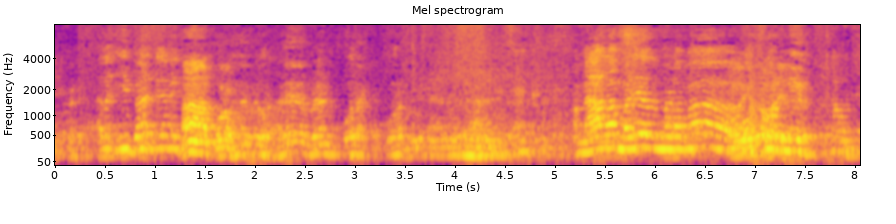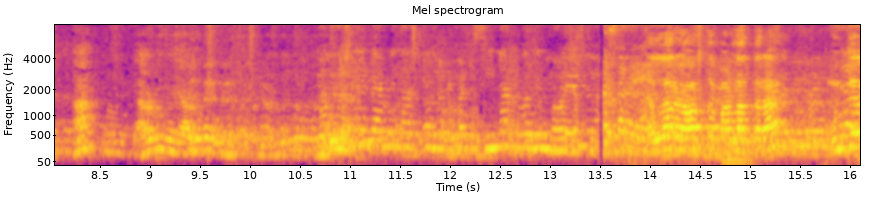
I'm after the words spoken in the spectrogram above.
ಈ ಕಡೆ. ಅಲ್ಲ ಈ ಬೆಲ್ಟ್ ಏನೈತಿ ಹಾ ಪೂರ. ಹಳೆ ಬೆಲ್ಟ್ ಪೂರ ಪೂರ. ಮ್ಯಾಲ ಮಳೆ ಅದ ಮೇಡಮ್ ನೀರು. ಹಾ? ಎರಡು ಎಲ್ಲಾರು ವ್ಯವಸ್ಥೆ ಮಾಡ್ಲತ್ತಾರ? ಮುಂದಿನ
